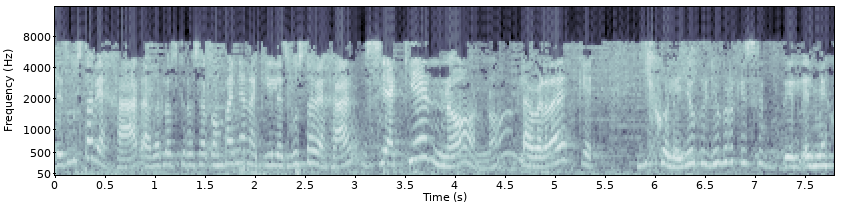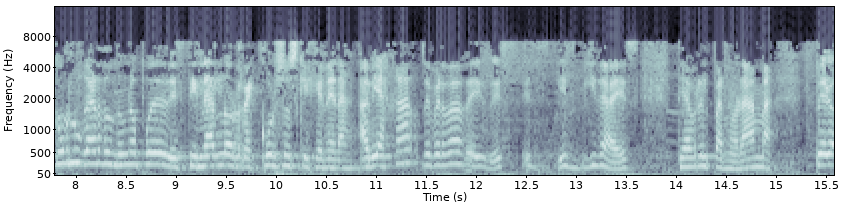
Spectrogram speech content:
¿Les gusta viajar? A ver, los que nos acompañan aquí, ¿les gusta viajar? Si a quién no, ¿no? La verdad es que, híjole, yo, yo creo que es el, el mejor lugar donde uno puede destinar los recursos que genera. A viajar, de verdad, es, es, es, es vida, es, te abre el panorama. Pero,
